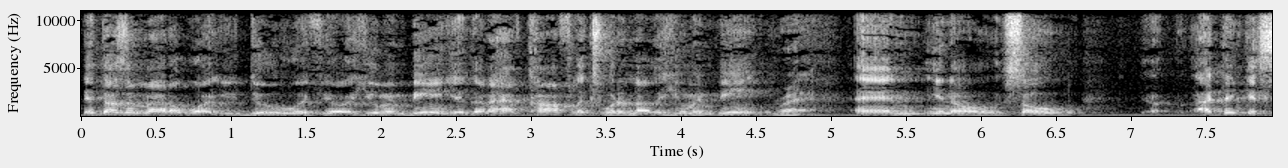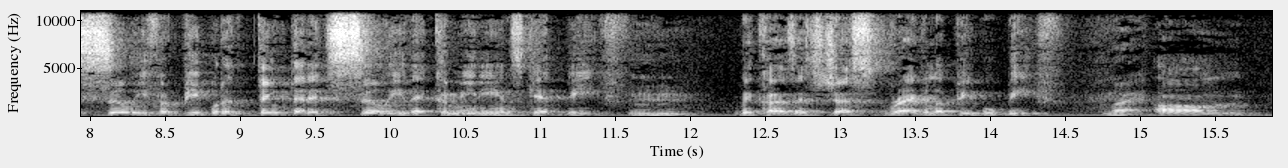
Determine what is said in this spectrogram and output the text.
it doesn't matter what you do. If you're a human being, you're gonna have conflicts with another human being. Right. And you know, so I think it's silly for people to think that it's silly that comedians get beef Mm-hmm. Because it's just regular people beef. Right. Um,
